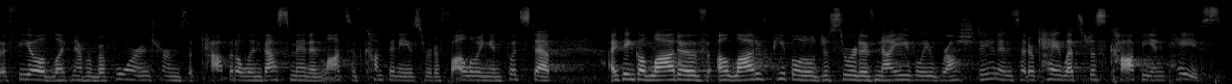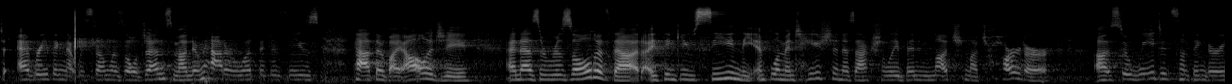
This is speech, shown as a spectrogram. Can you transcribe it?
the field like never before in terms of capital investment and lots of companies sort of following in footstep. I think a lot of a lot of people just sort of naively rushed in and said, okay, let's just copy and paste everything that was done with Zolgensma, no matter what the disease pathobiology. And as a result of that, I think you've seen the implementation has actually been much, much harder. Uh, so we did something very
